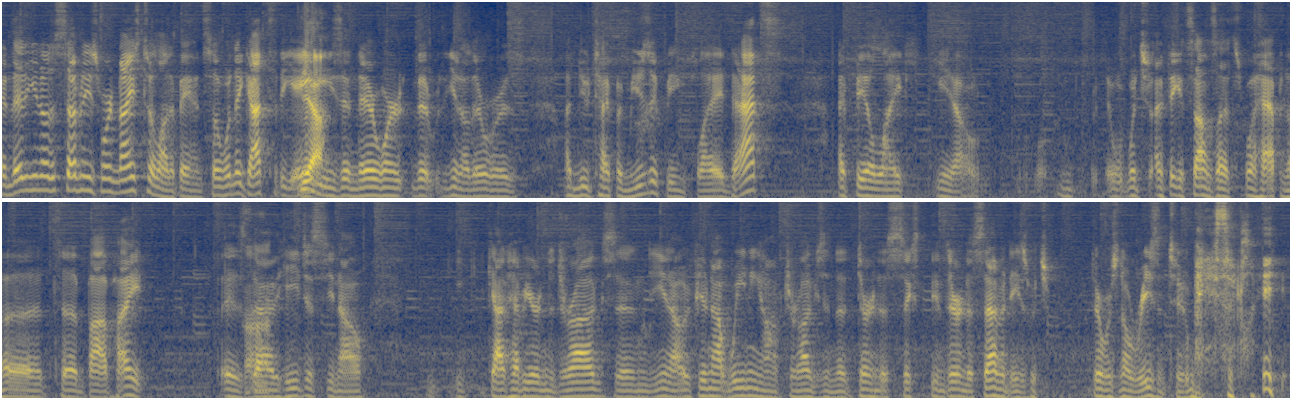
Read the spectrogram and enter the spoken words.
and then you know the 70s weren't nice to a lot of bands. So when they got to the Yeah. 80s and there weren't there, you know there was a new type of music being played, that's I feel like you know, which I think it sounds that's what happened to, to Bob Hite is Uh-huh. that he just you know he got heavier into drugs and you know if you're not weaning off drugs in the during the 60s during the 70s which there was no reason to basically.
